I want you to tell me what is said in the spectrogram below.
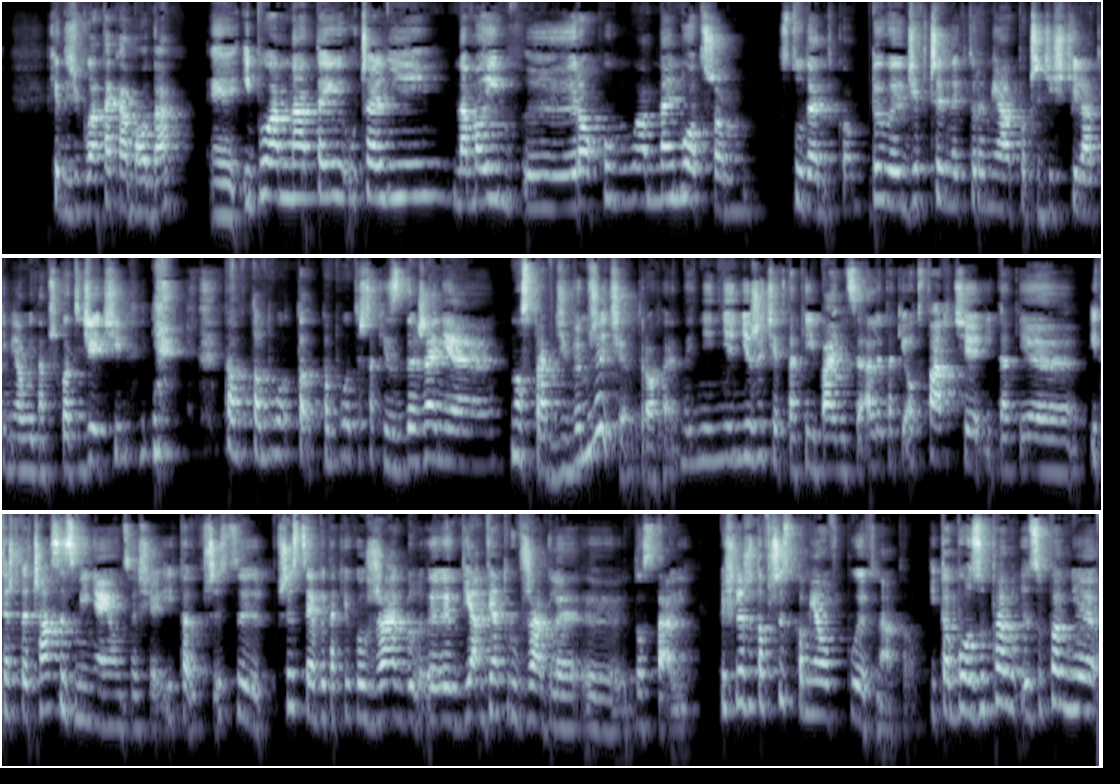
Kiedyś była taka moda. E, I byłam na tej uczelni, na moim y, roku byłam najmłodszą studentką. Były dziewczyny, które miały po 30 lat i miały na przykład dzieci. To, to, było, to, to było też takie zderzenie no, z prawdziwym życiem trochę. Nie, nie, nie życie w takiej bańce, ale takie otwarcie i takie... I też te czasy zmieniające się i to wszyscy, wszyscy jakby takiego żagl, y, wiatru w żagle y, dostali. Myślę, że to wszystko miało wpływ na to. I to było zupełnie, zupełnie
